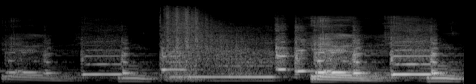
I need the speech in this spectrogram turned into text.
Hinge. Hinge. Hinge.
